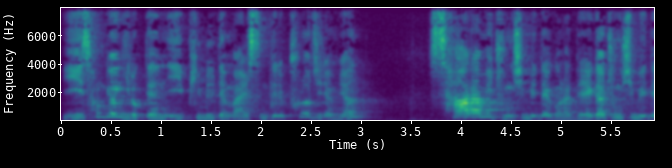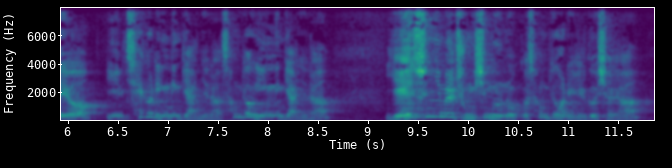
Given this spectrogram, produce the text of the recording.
이 성경에 기록된 이 비밀된 말씀들이 풀어지려면 사람이 중심이 되거나 내가 중심이 되어 이 책을 읽는 게 아니라 성경을 읽는 게 아니라 예수님을 중심으로 놓고 성경을 읽으셔야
